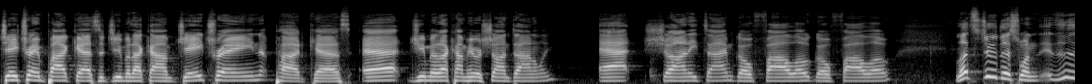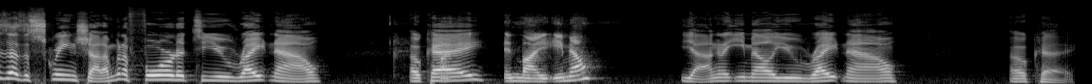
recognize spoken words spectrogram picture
JTrain Podcast at gmail.com. JTrain Podcast at gmail.com. Here with Sean Donnelly at Seany Time. Go follow, go follow. Let's do this one. This is as a screenshot. I'm going to forward it to you right now. Okay. Uh, in my email? Yeah, I'm going to email you right now. Okay.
